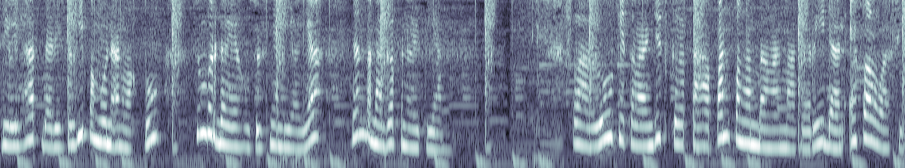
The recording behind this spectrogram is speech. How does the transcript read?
dilihat dari segi penggunaan waktu, sumber daya khususnya biaya, dan tenaga penelitian. Lalu kita lanjut ke tahapan pengembangan materi dan evaluasi.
